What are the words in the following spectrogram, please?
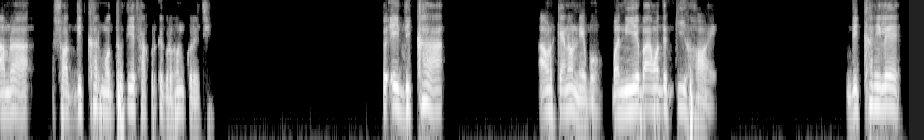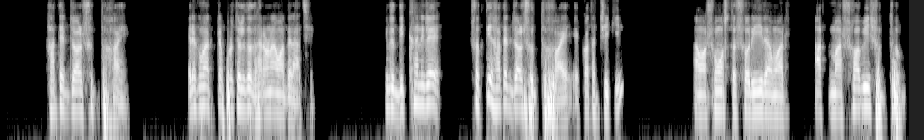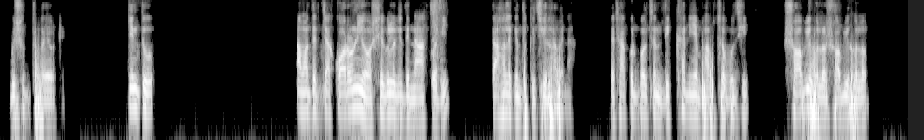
আমরা সদ্দীক্ষার মধ্য দিয়ে ঠাকুরকে গ্রহণ করেছি। তো এই দীক্ষা আমরা কেন নেব? বা নিয়ে বা আমাদের কি হয়? দীক্ষা নিলে হাতের জল শুদ্ধ হয়। এরকম একটা প্রচলিত ধারণা আমাদের আছে। কিন্তু দীক্ষা নিলে সত্যি হাতের জল শুদ্ধ হয়, এ কথা ঠিকই। আমার সমস্ত শরীর, আমার আত্মা সবই শুদ্ধ, বিশুদ্ধ হয়ে ওঠে। কিন্তু আমাদের যা করণীয় সেগুলো যদি না করি, তাহলে কিন্তু কিছুই হবে না। ঠাকুর বলছেন, দীক্ষা নিয়ে ভাবছ বুঝি, সবই হলো সবই হলো।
